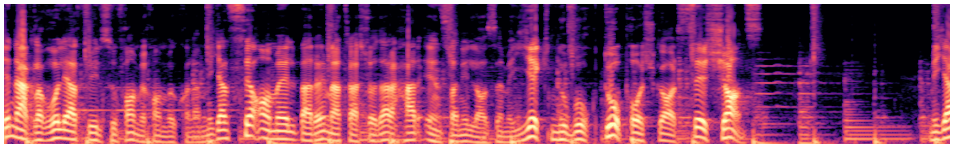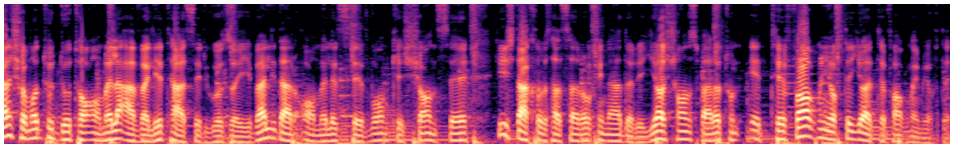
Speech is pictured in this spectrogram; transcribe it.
یه نقل قولی از فیلسوفا می‌خوام بکنم. میگن سه عامل برای مطرح شدن هر انسانی لازمه. یک نبوغ دو پشتگار سه شانس. میگن شما تو دوتا عامل اولیه تأثیر گذاری ولی در عامل سوم که شانس هیچ دخل و تصرفی نداره. یا شانس براتون اتفاق میفته یا اتفاق نمیفته.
